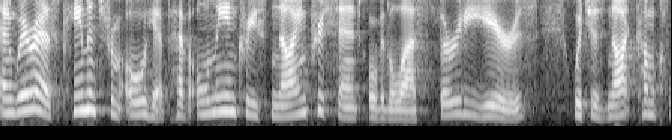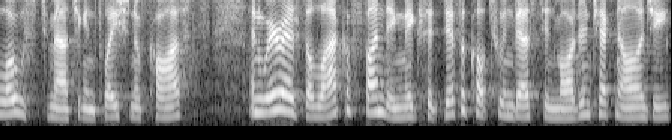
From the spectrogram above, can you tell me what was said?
And whereas payments from OHIP have only increased 9% over the last 30 years, which has not come close to matching inflation of costs, and whereas the lack of funding makes it difficult to invest in modern technology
